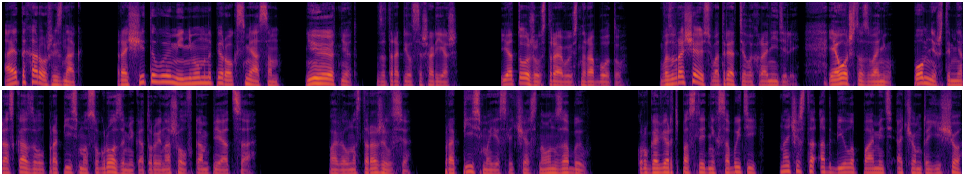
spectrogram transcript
А это хороший знак. Рассчитываю минимум на пирог с мясом». «Нет-нет», — заторопился Шарьяш. «Я тоже устраиваюсь на работу. Возвращаюсь в отряд телохранителей. Я вот что звоню. Помнишь, ты мне рассказывал про письма с угрозами, которые нашел в компе отца?» Павел насторожился. Про письма, если честно, он забыл. Круговерть последних событий начисто отбила память о чем-то еще,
